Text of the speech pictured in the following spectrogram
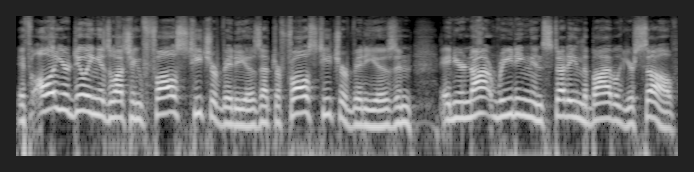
if all you're doing is watching false teacher videos after false teacher videos and and you're not reading and studying the Bible yourself,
